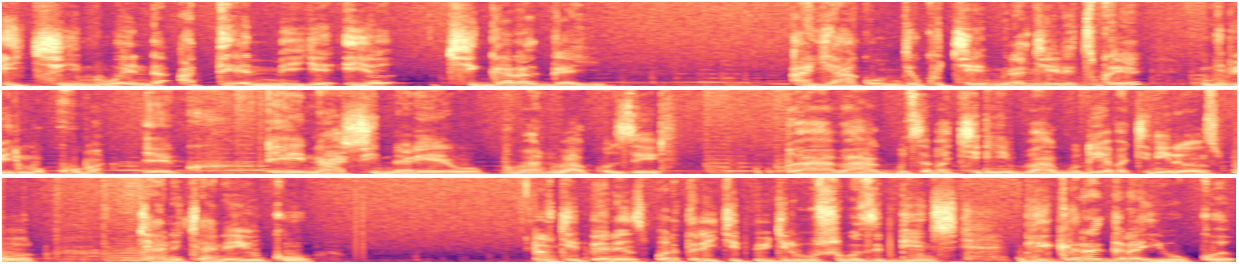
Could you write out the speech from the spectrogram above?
ikintu wenda atemeye iyo kigaragaye ah, yagombye kucyemera keretswe n'ibirimo kuba. Yego. Eh, nashimira rero ku bantu bakoze ba- baguze abakinnyi baguriye abakinnyi Rayon Sport cyane cyane yuko ikipe ya Rayon Sport atari ikipe igira ubushobozi bwinshi. Bigaragara yuko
